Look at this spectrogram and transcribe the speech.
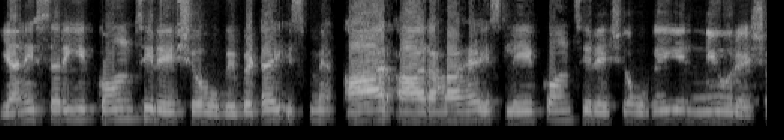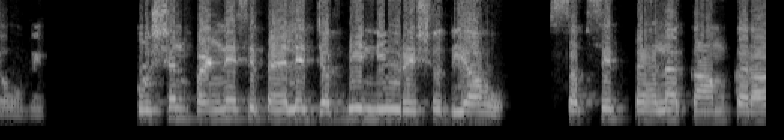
यानी सर ये कौन सी रेशियो हो गई? बेटा इसमें आर आ रहा है, इसलिए कौन सी रेशियो हो गई? ये न्यू रेशो हो गई। क्वेश्चन पढ़ने से पहले जब भी न्यू रेशो दिया हो, सबसे पहला काम करा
